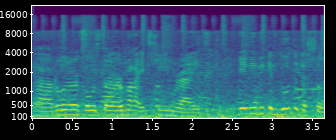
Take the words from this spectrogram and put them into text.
mga roller coaster or mga extreme rides, maybe we can go to the show.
